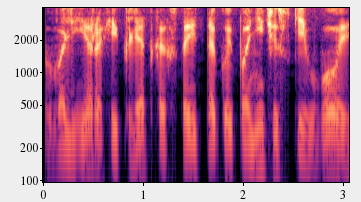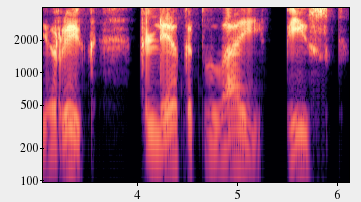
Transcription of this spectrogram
В вольерах и клетках стоит такой панический вой, рык, клекот, лай, писк.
